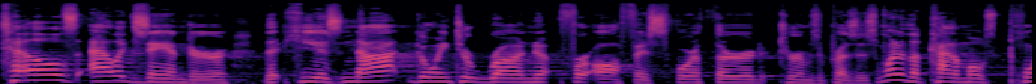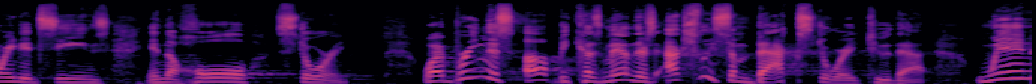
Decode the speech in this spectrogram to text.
tells Alexander that he is not going to run for office for a third term of president. It's one of the kind of most pointed scenes in the whole story. Well, I bring this up because, man, there's actually some backstory to that. When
